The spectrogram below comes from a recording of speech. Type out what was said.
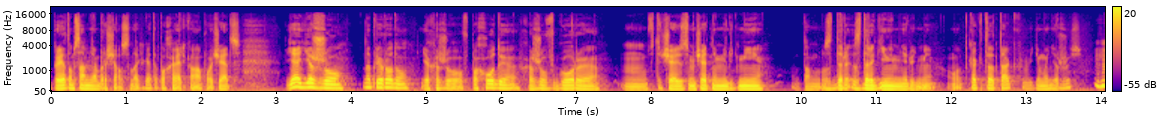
При этом сам не обращался, да, какая-то плохая реклама получается. Я езжу на природу, я хожу в походы, хожу в горы, встречаюсь с замечательными людьми, там, с, дор- с дорогими мне людьми. Вот как-то так, видимо, держусь. Угу.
